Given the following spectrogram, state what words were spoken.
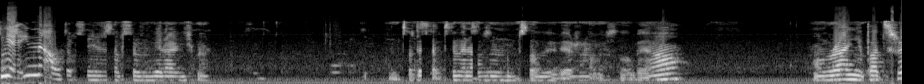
Nie, inne auto przecież zawsze wybieraliśmy. To teraz tym razem co wybierzemy sobie, a? Dobra, nie patrzę.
